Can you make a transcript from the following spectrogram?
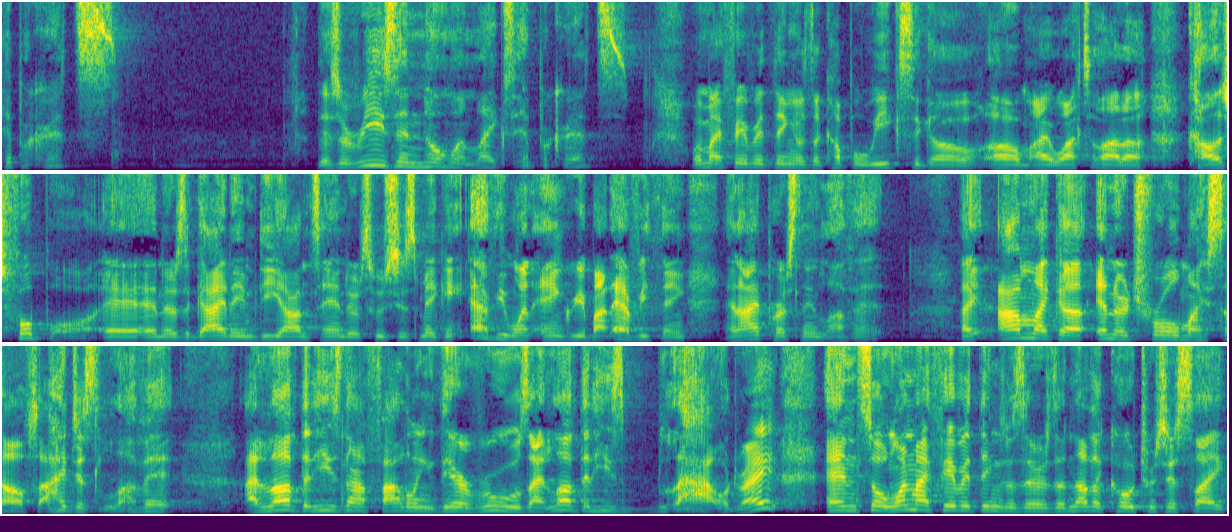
Hypocrites. There's a reason no one likes hypocrites. One of my favorite things was a couple weeks ago. Um, I watched a lot of college football, and, and there's a guy named Deion Sanders who's just making everyone angry about everything, and I personally love it. Like I'm like an inner troll myself, so I just love it. I love that he's not following their rules. I love that he's loud, right? And so one of my favorite things was there was another coach was just like,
